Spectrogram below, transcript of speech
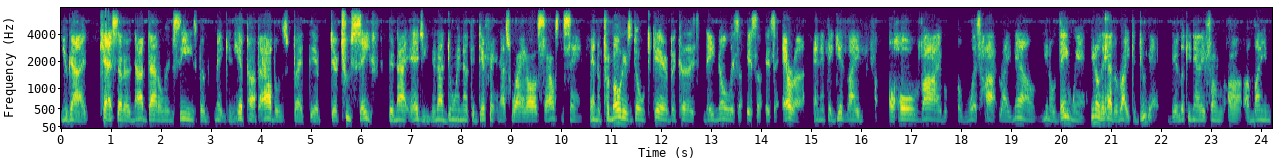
You got cats that are not battle MCs but making hip hop albums, but they're they're too safe. They're not edgy. They're not doing nothing different, and that's why it all sounds the same. And the promoters don't care because they know it's a it's a it's an era. And if they get like a whole vibe of what's hot right now, you know, they win. You know, they have the right to do that. They're looking at it from uh, a money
